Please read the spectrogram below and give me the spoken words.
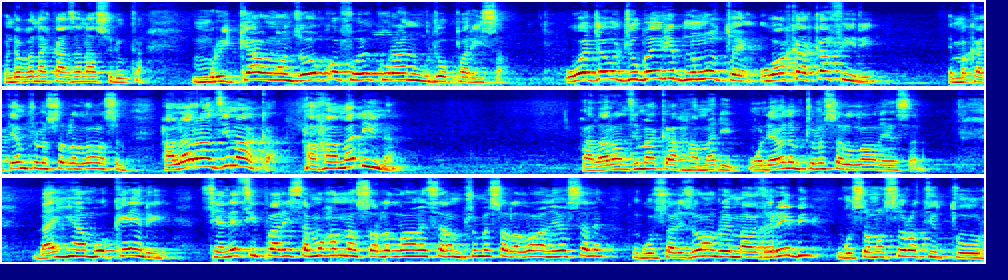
bana kanza nasuluka mrikao ngonzo ko fuwe quran ujo parisa waja jubair ibn mut'im waka kafiri emakati ya mtume sallallahu alaihi wasallam halara nzimaka haha madina. Halara nzimaka haha madina. Unaona mtume sallallahu alaihi wasallam. Bai hambo kendi sendeti parisa muhammad sallallahu alaihi wasallam mtume sallallahu alaihi wasallam ngusalizwa e magharibi ngusoma surati tur.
